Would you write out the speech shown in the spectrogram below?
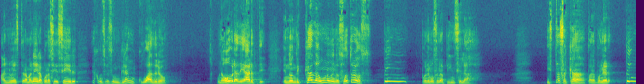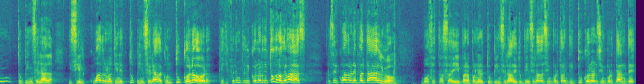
a nuestra manera, por así decir, es como si fuese un gran cuadro, una obra de arte, en donde cada uno de nosotros, ¡ping!, ponemos una pincelada. Estás acá para poner tu pincelada. Y si el cuadro no tiene tu pincelada con tu color, que es diferente del color de todos los demás, pues el cuadro le falta algo. Vos estás ahí para poner tu pincelada y tu pincelada es importante y tu color es importante,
